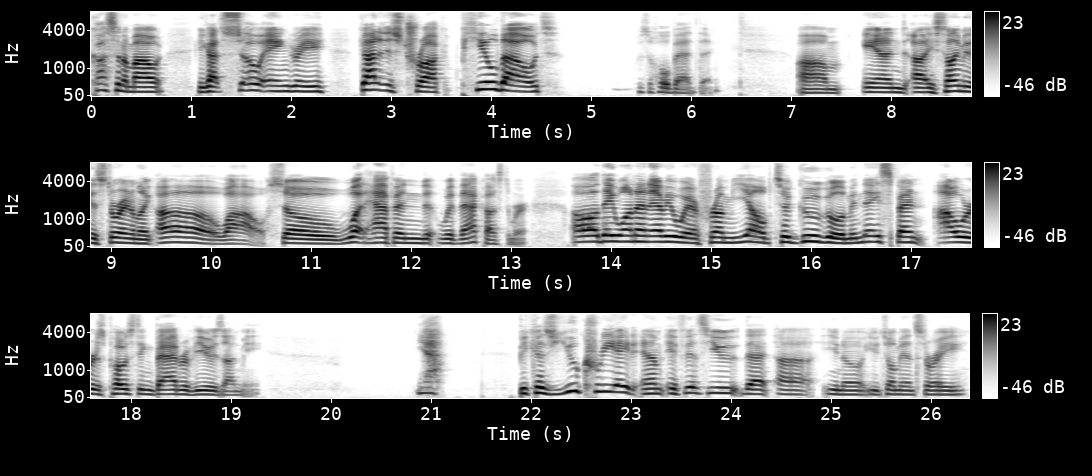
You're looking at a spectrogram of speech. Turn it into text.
cussing him out. He got so angry, got in his truck, peeled out, It was a whole bad thing. Um, and uh, he's telling me this story, and I'm like, oh, wow. So what happened with that customer? Oh, they went on everywhere from Yelp to Google. I mean, they spent hours posting bad reviews on me. Yeah, because you create. Um, if it's you that uh, you know, you told me that story,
